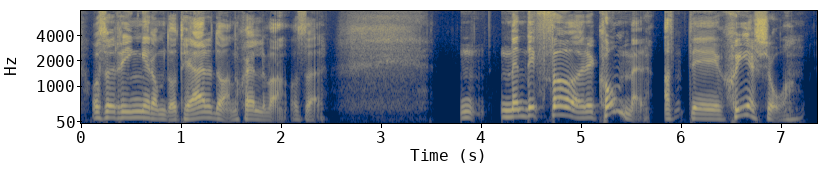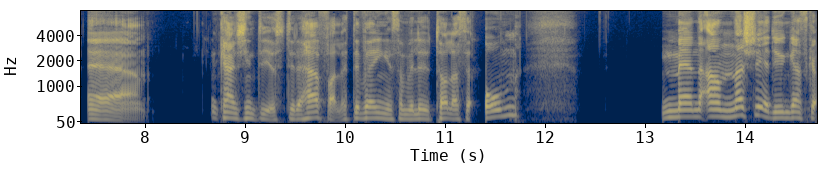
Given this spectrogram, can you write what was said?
Och så ringer de då till Erdogan själva och så här. Men det förekommer att det sker så. Eh, kanske inte just i det här fallet, det var ingen som ville uttala sig om. Men annars är det ju en ganska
